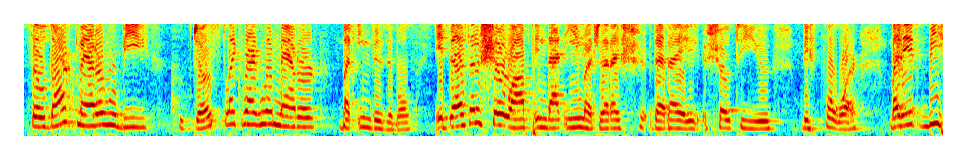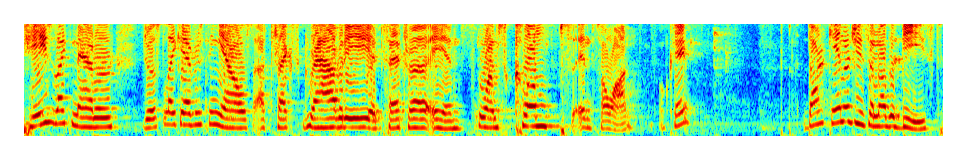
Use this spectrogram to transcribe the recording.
So dark matter will be just like regular matter, but invisible. It doesn't show up in that image that I, that I showed to you before, but it behaves like matter, just like everything else, attracts gravity, etc., and forms clumps and so on, okay? Dark energy is another beast.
